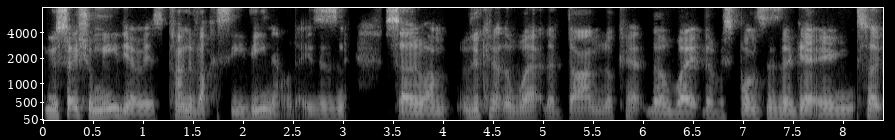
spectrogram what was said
Your social media is kind of like a CV nowadays, isn't it? So I'm um looking at the work they've done, look at the way the responses they're getting. So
